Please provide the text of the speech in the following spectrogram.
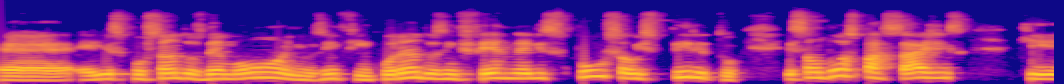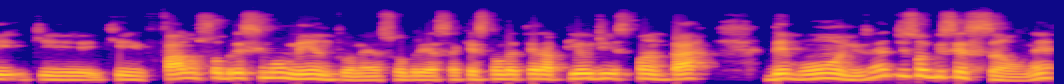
é, ele expulsando os demônios, enfim, curando os enfermos, ele expulsa o espírito. E são duas passagens que, que, que, falam sobre esse momento, né, sobre essa questão da terapia de espantar demônios, é desobsessão, né?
